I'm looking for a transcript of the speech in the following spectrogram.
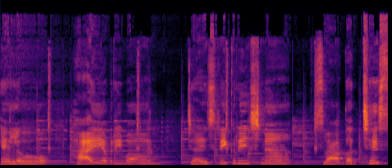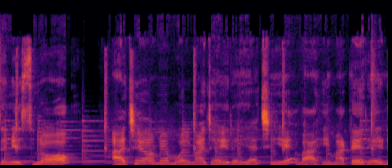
હેલો હાય એવરીવન જય શ્રી કૃષ્ણ. સ્વાગત છે સિમિસ વ્લોગ આજે અમે મોલમાં જઈ રહ્યા છીએ વાહી માટે રેડ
